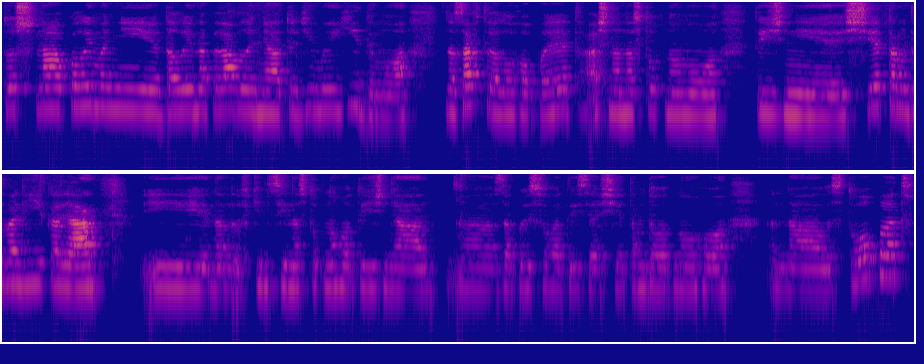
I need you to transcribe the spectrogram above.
Тож, на коли мені дали направлення, тоді ми їдемо. На завтра логопед, аж на наступному тижні ще там два лікаря. І в кінці наступного тижня е, записуватися ще там до одного на листопад.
